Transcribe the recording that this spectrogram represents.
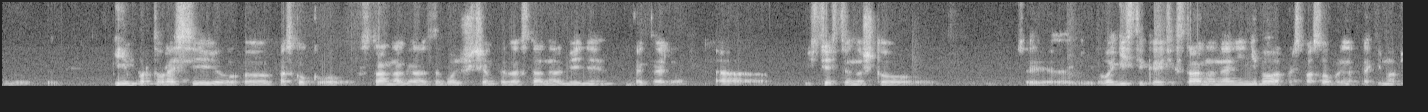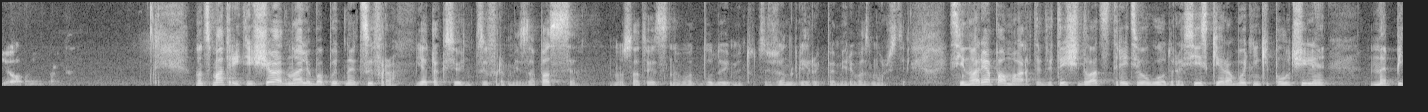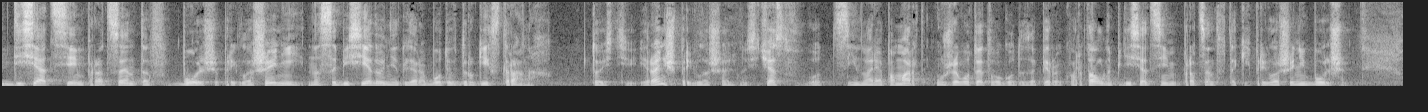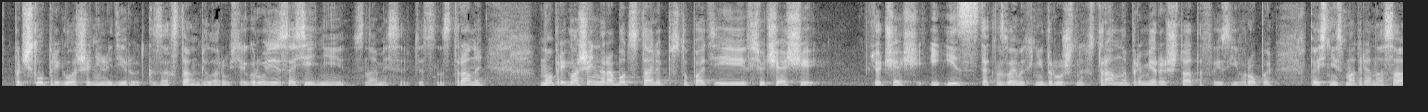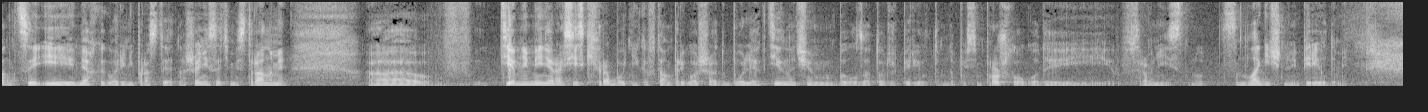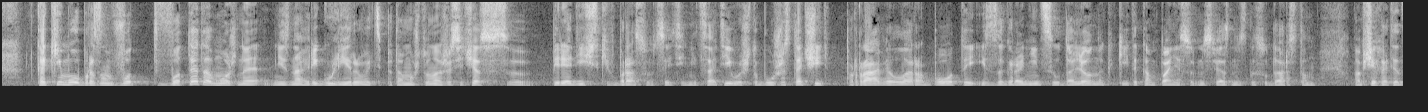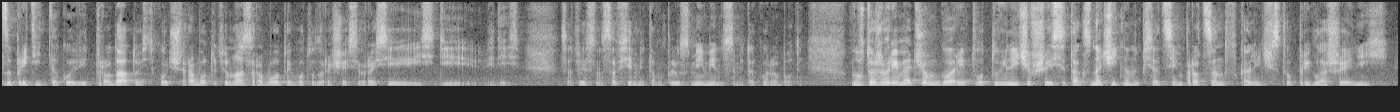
Импорт в Россию, э, поскольку страна гораздо больше, чем Казахстан, Армения и так далее, э, естественно, что э, логистика этих стран, она не была приспособлена к таким объемам импорта. Вот смотрите, еще одна любопытная цифра. Я так сегодня цифрами запасся. Ну, соответственно, вот буду ими тут жонглировать по мере возможности. С января по март 2023 года российские работники получили на 57% больше приглашений на собеседование для работы в других странах. То есть и раньше приглашали, но сейчас вот с января по март уже вот этого года за первый квартал на 57% таких приглашений больше. По числу приглашений лидируют Казахстан, Белоруссия, Грузия, соседние с нами, соответственно, страны. Но приглашения на работу стали поступать и все чаще, все чаще. И из так называемых недружественных стран, например, из Штатов и из Европы. То есть, несмотря на санкции и, мягко говоря, непростые отношения с этими странами, а, тем не менее, российских работников там приглашают более активно, чем было за тот же период, там, допустим, прошлого года и в сравнении с, ну, с аналогичными периодами. Каким образом вот, вот это можно, не знаю, регулировать, потому что у нас же сейчас э, периодически вбрасываются эти инициативы, чтобы ужесточить правила работы из-за границы удаленно. Какие-то компании, особенно связанные с государством, вообще хотят запретить такой вид труда. То есть хочешь работать у нас, работай, вот возвращайся в Россию и сиди здесь. Соответственно, со всеми там плюсами и минусами такой работы. Но в то же время о чем говорит вот увеличившееся так значительно на 57% количество приглашений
